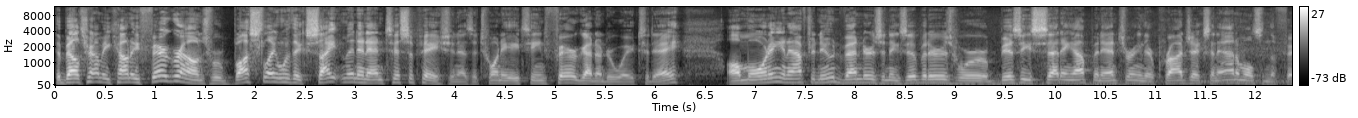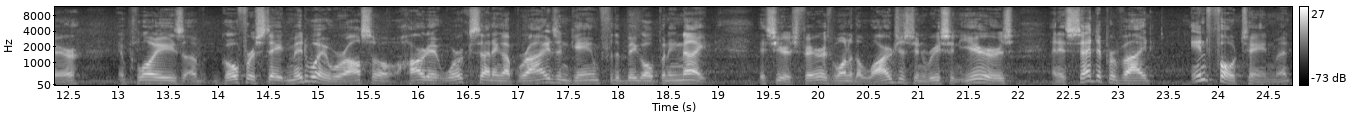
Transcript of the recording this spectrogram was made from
The Beltrami County Fairgrounds were bustling with excitement and anticipation as the 2018 fair got underway today. All morning and afternoon, vendors and exhibitors were busy setting up and entering their projects and animals in the fair. Employees of Gopher State Midway were also hard at work setting up rides and games for the big opening night. This year's fair is one of the largest in recent years and is said to provide infotainment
